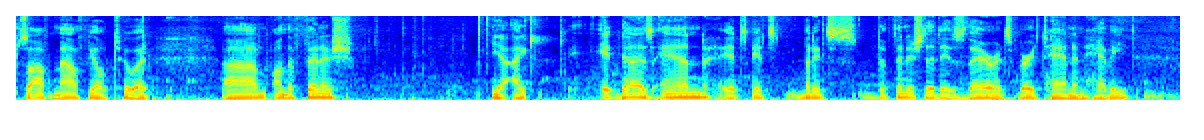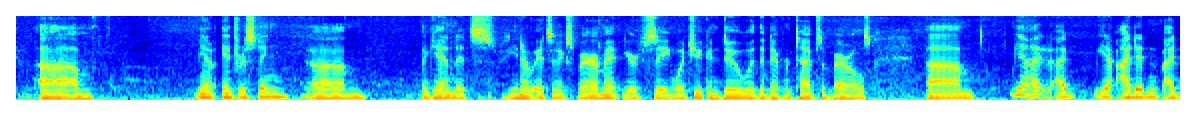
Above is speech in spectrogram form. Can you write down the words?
soft mouth feel to it. Um, on the finish, yeah, I it does end. It's it's but it's the finish that is there. It's very tan and heavy. Um, you know, interesting. Um, again, it's you know it's an experiment. You're seeing what you can do with the different types of barrels. Um, yeah, I, I yeah I didn't I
